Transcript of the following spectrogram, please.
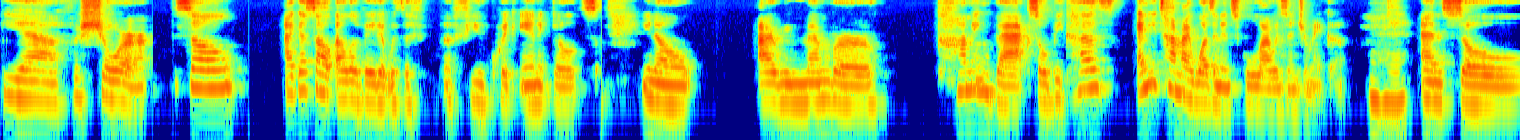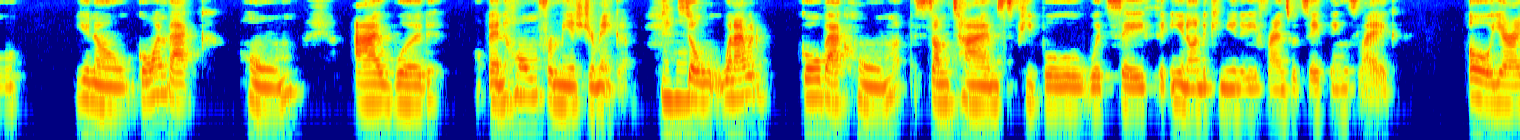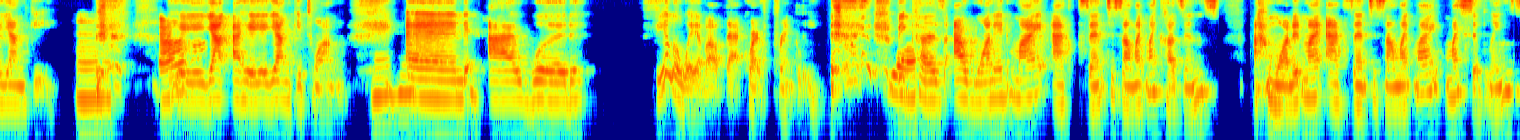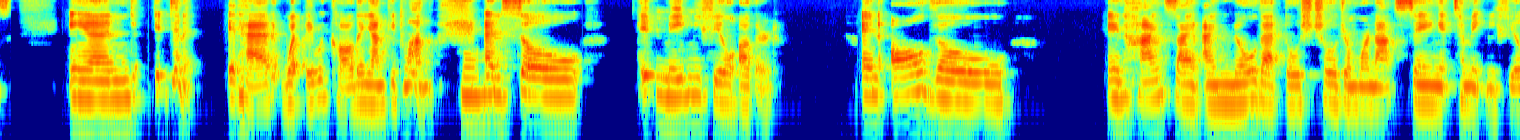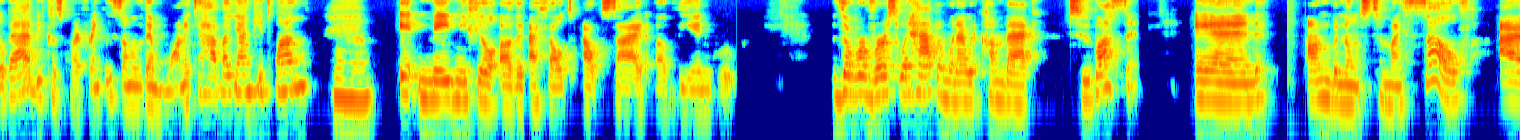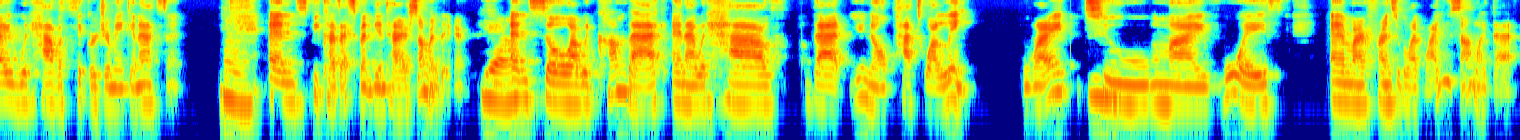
Yeah, for sure. So I guess I'll elevate it with a, a few quick anecdotes. You know, I remember coming back. So because anytime I wasn't in school, I was in Jamaica. Mm-hmm. And so, you know, going back home, I would, and home for me is Jamaica. Mm-hmm. So when I would go back home, sometimes people would say, th- you know, in the community, friends would say things like, Oh, you're a Yankee. Mm-hmm. I, hear you, I hear Yankee twang. Mm-hmm. And I would feel a way about that, quite frankly, yeah. because I wanted my accent to sound like my cousins. I wanted my accent to sound like my, my siblings and it didn't. It had what they would call the Yankee twang. Mm-hmm. And so it made me feel othered. And although in hindsight, I know that those children were not saying it to make me feel bad because quite frankly, some of them wanted to have a Yankee twang. Mm-hmm. It made me feel othered. I felt outside of the in group. The reverse would happen when I would come back to Boston. And unbeknownst to myself, I would have a thicker Jamaican accent. Mm. And because I spent the entire summer there. Yeah. And so I would come back and I would have that, you know, patois link, right? Mm. To my voice. And my friends would be like, why do you sound like that?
